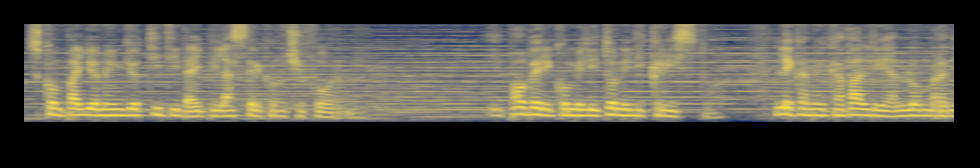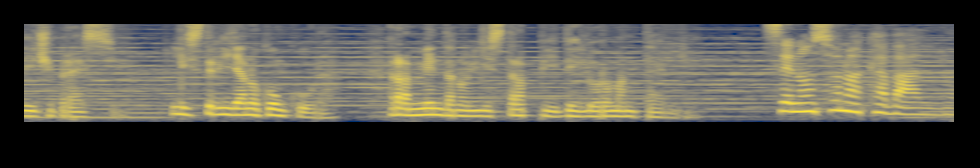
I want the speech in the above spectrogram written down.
Scompaiono inghiottiti dai pilastri cruciformi. I poveri commilitoni di Cristo legano i cavalli all'ombra dei cipressi, li strigliano con cura, rammendano gli strappi dei loro mantelli. Se non sono a cavallo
